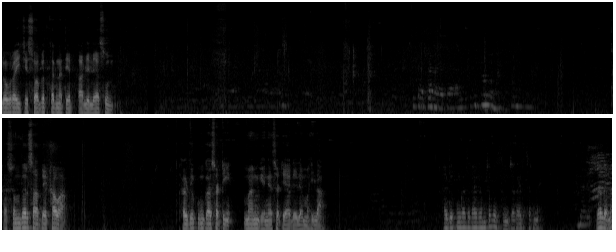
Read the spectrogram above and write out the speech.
गौराईचे स्वागत करण्यात येत आलेले असून हा सुंदरसा देखावा हळदी कुंकासाठी मान घेण्यासाठी आलेल्या महिला. हळदी कुंकाचा कार्यक्रम चालू तुमचा? काय तर नाही? झालं ना?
